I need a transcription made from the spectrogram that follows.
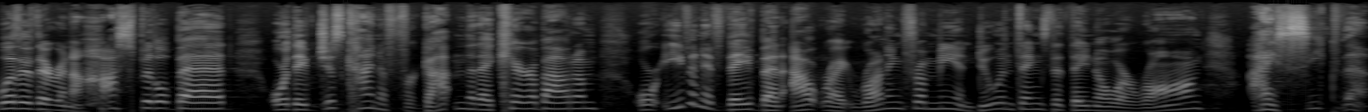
whether they're in a hospital bed or they've just kind of forgotten that I care about them, or even if they've been outright running from me and doing things that they know are wrong, I seek them.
